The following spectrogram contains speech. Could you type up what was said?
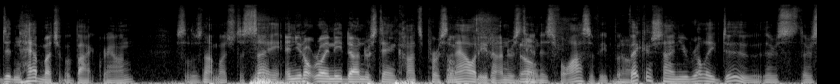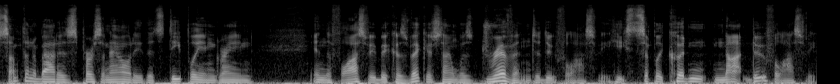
didn't have much of a background, so there's not much to say. And you don't really need to understand Kant's personality to understand No. his philosophy. But No. Wittgenstein, you really do. There's there's something about his personality that's deeply ingrained in the philosophy because Wittgenstein was driven to do philosophy. He simply couldn't not do philosophy.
